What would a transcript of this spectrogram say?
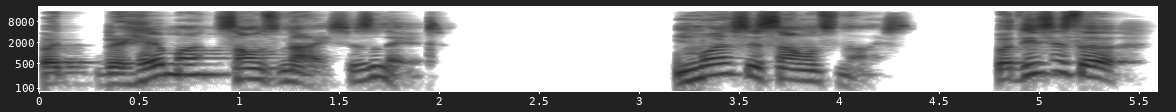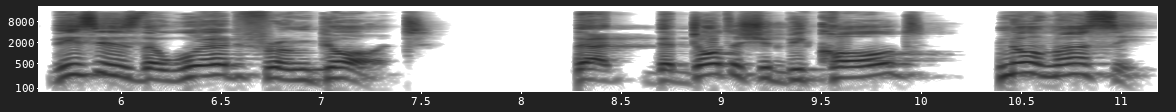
But Rehema sounds nice, isn't it? Mercy sounds nice. But this is the, this is the word from God that the daughter should be called no mercy.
